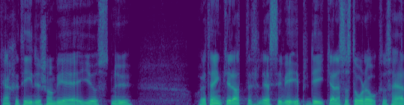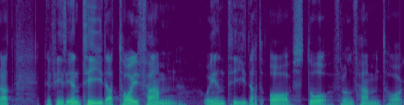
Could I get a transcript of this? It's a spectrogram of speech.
Kanske tider som vi är i just nu. Och jag tänker att läser vi i predikaren så står det också så här att det finns en tid att ta i famn och en tid att avstå från famntag.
